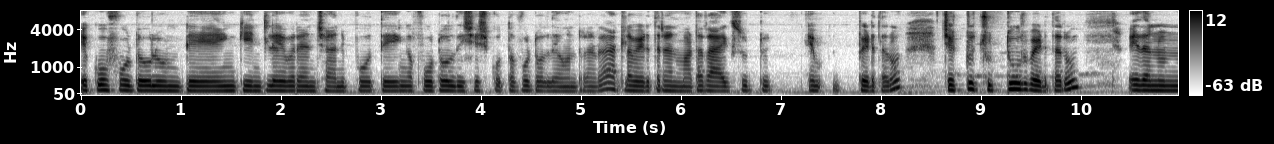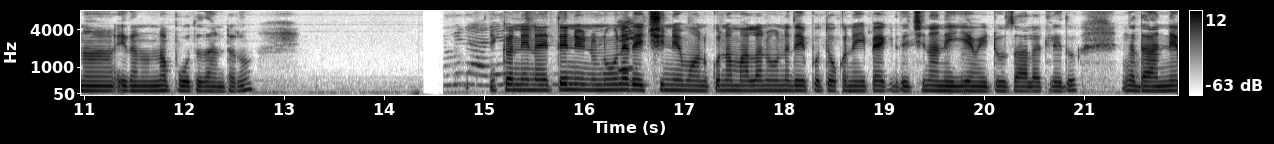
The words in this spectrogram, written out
ఎక్కువ ఫోటోలు ఉంటే ఇంక ఇంట్లో ఎవరైనా చనిపోతే ఇంకా ఫోటోలు తీసేసి కొత్త ఫోటోలు ఏమంటారు అట్లా పెడతారనమాట రాగి చుట్టూ పెడతారు. చెట్టు చుట్టూరు పెడతారు. ఏదైనా ఉన్నా ఏదైనా ఉన్నా పోతుంది అంటారు ఇక్కడ నేనైతే నేను నూనె తెచ్చిందేమో అనుకున్నా. మళ్ళీ నూనె తెగిపోతే ఒక నెయ్యి ప్యాకెట్ తెచ్చిన నెయ్యి ఏమి ఇటు చాలట్లేదు ఇంకా దాన్నే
